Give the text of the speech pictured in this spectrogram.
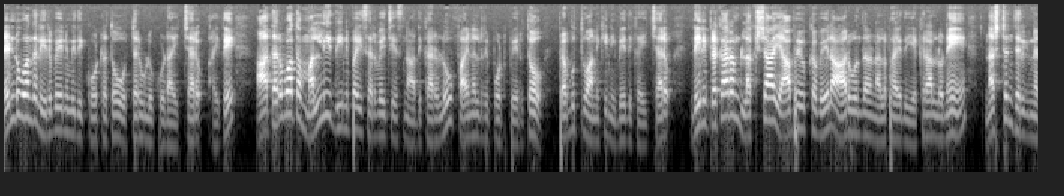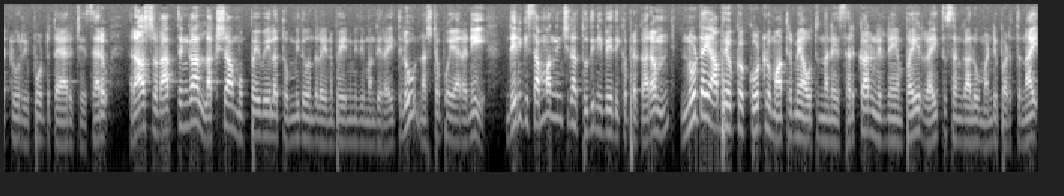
రెండు వందల ఇరవై ఎనిమిది కోట్లతో ఉత్తర్వులు కూడా ఇచ్చారు. అయితే ఆ తర్వాత మళ్ళీ దీనిపై సర్వే చేసిన అధికారులు ఫైనల్ రిపోర్ట్ పేరుతో ప్రభుత్వానికి నివేదిక ఇచ్చారు. దీని ప్రకారం లక్షా యాభై ఒక్క వేల ఆరు వందల నలభై ఐదు ఎకరాల్లోనే నష్టం జరిగినట్లు రిపోర్టు తయారు చేశారు. రాష్ట్ర వ్యాప్తంగా లక్షా ముప్పై వేల తొమ్మిది వందల ఎనభై ఎనిమిది మంది రైతులు నష్టపోయారని దీనికి సంబంధించిన తుది నివేదిక ప్రకారం నూట యాభై ఒక్క కోట్లు మాత్రమే అవుతుందనే సర్కారు నిర్ణయంపై రైతు సంఘాలు మండిపడుతున్నాయి.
